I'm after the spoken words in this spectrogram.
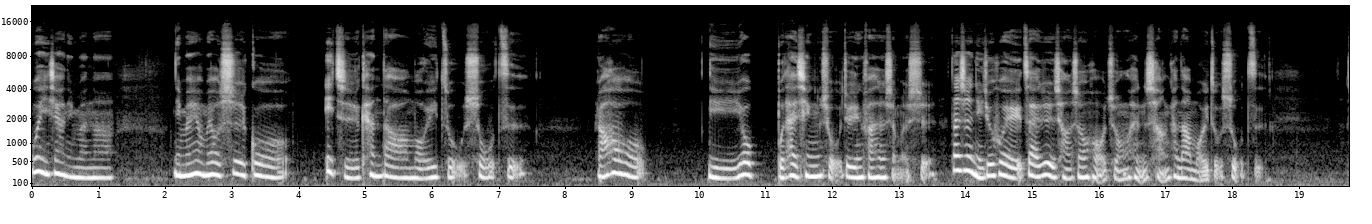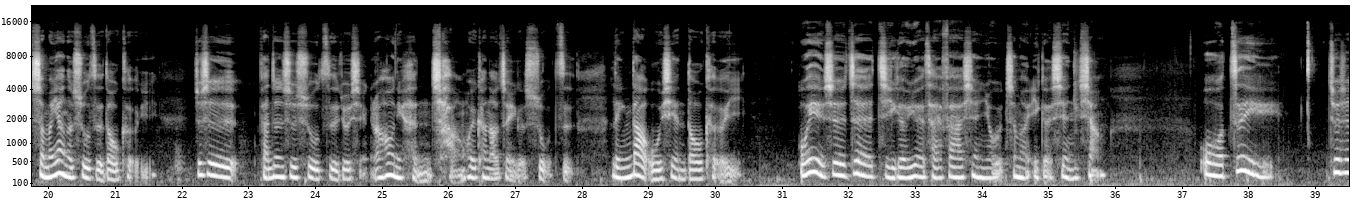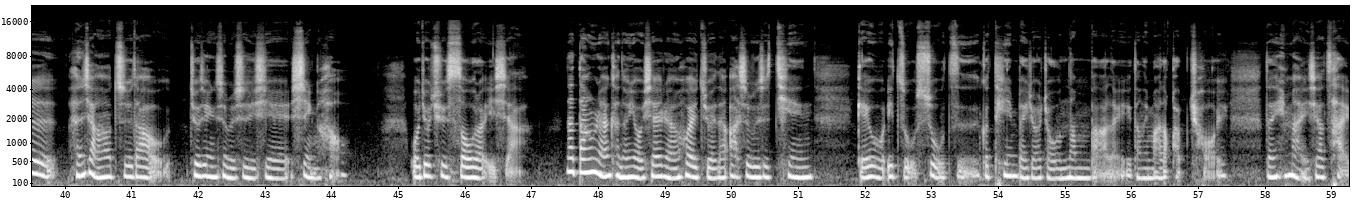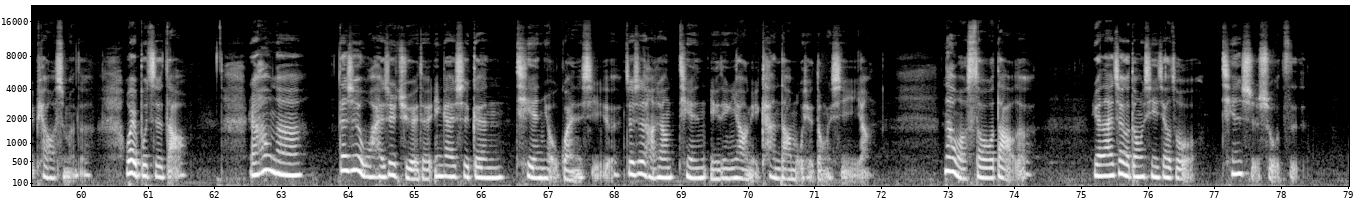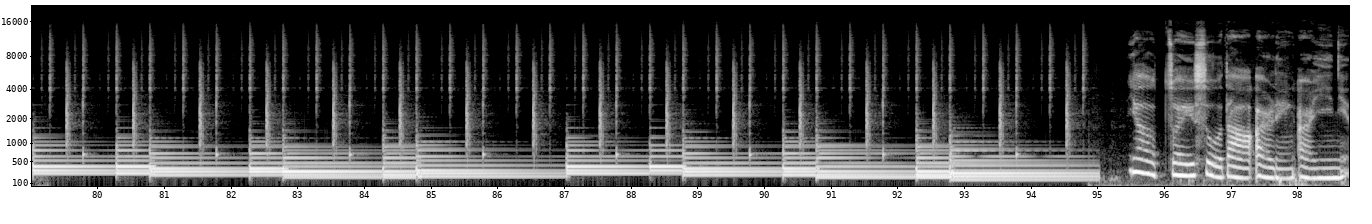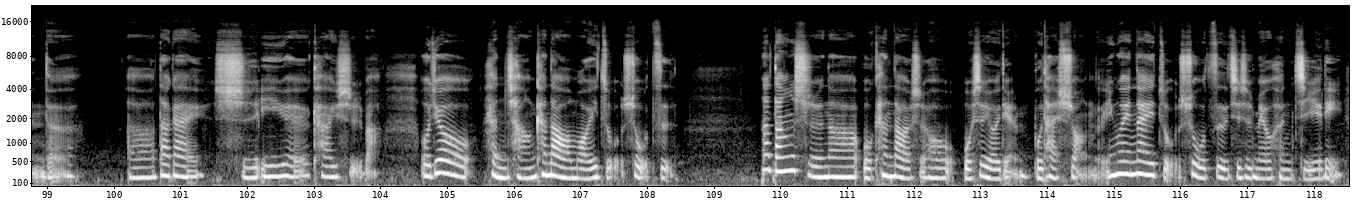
问一下你们呢？你们有没有试过一直看到某一组数字，然后你又不太清楚究竟发生什么事，但是你就会在日常生活中很常看到某一组数字，什么样的数字都可以，就是反正是数字就行。然后你很常会看到这个数字，零到无限都可以。我也是这几个月才发现有这么一个现象，我自己就是很想要知道究竟是不是一些信号，我就去搜了一下。那当然，可能有些人会觉得啊，是不是天给我一组数字，个天俾咗组 number 嚟，等你买六合彩，等你买一下彩票什么的。我也不知道，然后呢？但是我还是觉得应该是跟天有关系的，就是好像天一定要你看到某些东西一样。那我搜到了，原来这个东西叫做天使数字。追溯到二零二一年的，呃，大概十一月开始吧，我就很常看到某一组数字。那当时呢，我看到的时候，我是有一点不太爽的，因为那一组数字其实没有很吉利，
